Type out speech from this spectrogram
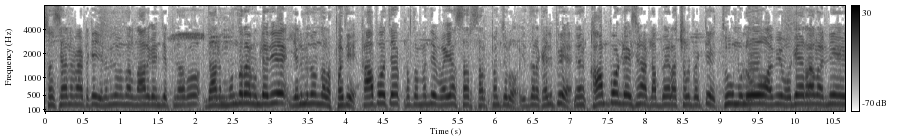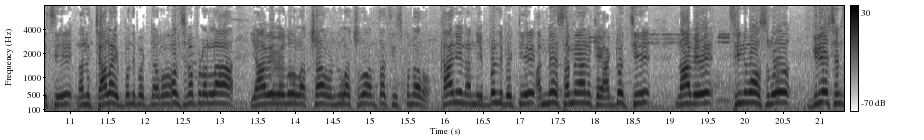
శ్మశాన వేటకి ఎనిమిది వందల నాలుగు అని చెప్పినారు. దాని ముందర ఉండేది ఎనిమిది వందల పది. కాకపోతే కొంతమంది వైఎస్ఆర్ సర్పంచులు ఇద్దరు కలిపి నేను కాంపౌండ్ వేసిన డెబ్బై లక్షలు పెట్టి తూములు అవి వగేరాలు అన్ని వేసి నన్ను చాలా ఇబ్బంది పెట్టినారు. వచ్చినప్పుడల్లా యాభై వేలు లక్ష రెండు లక్షలు అంతా తీసుకున్నారు. కానీ నన్ను ఇబ్బంది పెట్టి అమ్మే సమయానికి అడ్డొచ్చి నావి శ్రీనివాసులు గిరీషన్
